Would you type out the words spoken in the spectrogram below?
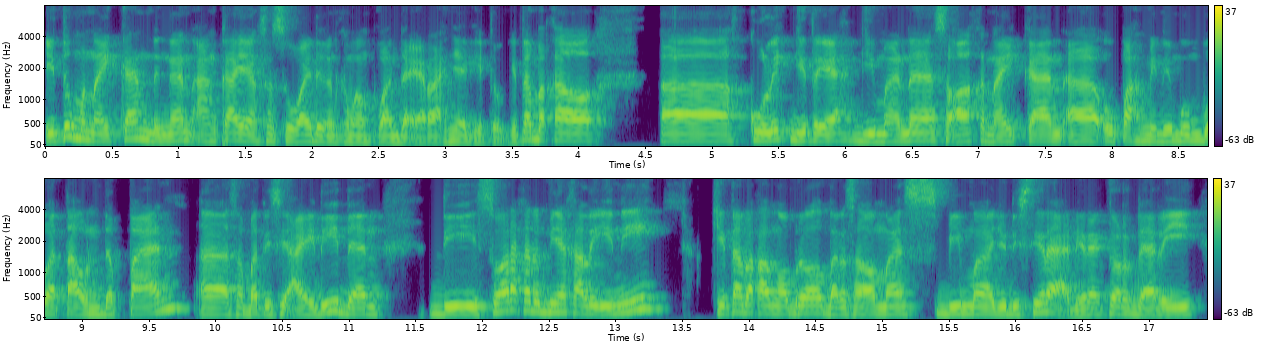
itu menaikkan dengan angka yang sesuai dengan kemampuan daerahnya gitu. Kita bakal uh, kulik gitu ya gimana soal kenaikan uh, upah minimum buat tahun depan uh, sobat isi ID dan di Suara Akademia kali ini kita bakal ngobrol bareng sama Mas Bima Yudhistira, direktur dari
